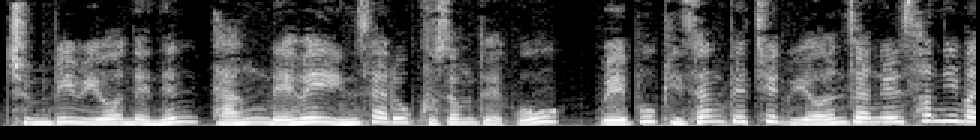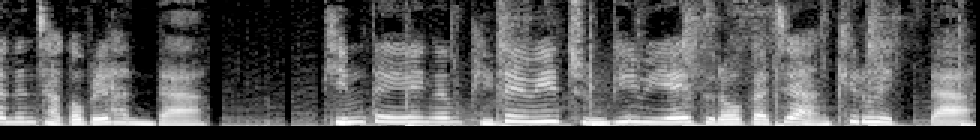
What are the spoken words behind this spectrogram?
준비위원회는 당 내외 인사로 구성되고 외부 비상대책위원장을 선임하는 작업을 한다. 김 대행은 비대위 준비위에 들어가지 않기로 했다.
